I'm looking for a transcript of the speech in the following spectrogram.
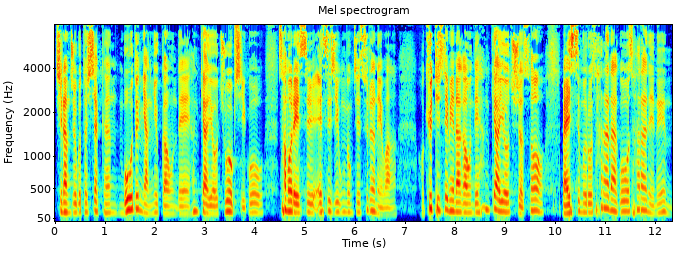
지난주부터 시작한 모든 양육 가운데 함께하여 주옵시고 3월에 있을 SG 공동체 수련회와 큐티 세미나 가운데 함께하여 주셔서 말씀으로 살아나고 살아내는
